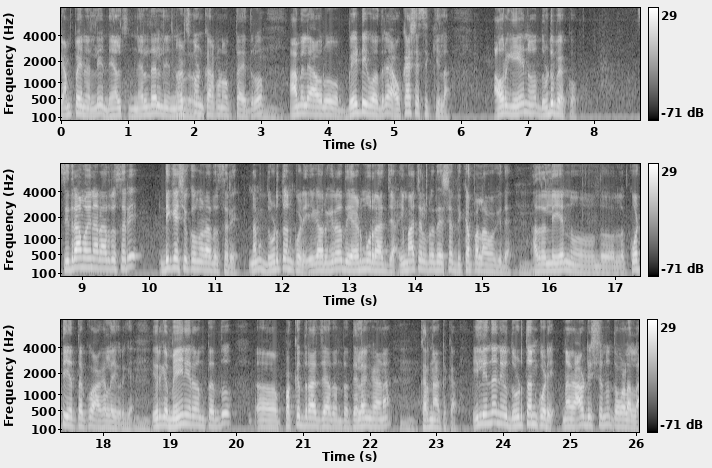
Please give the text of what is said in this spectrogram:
ಕ್ಯಾಂಪೇನಲ್ಲಿ ನೆಲ್ ನೆಲದಲ್ಲಿ ನಡ್ಸ್ಕೊಂಡು ಕರ್ಕೊಂಡು ಹೋಗ್ತಾ ಇದ್ರು. ಆಮೇಲೆ ಅವರು ಭೇಟಿಗೆ ಹೋದರೆ ಅವಕಾಶ ಸಿಕ್ಕಿಲ್ಲ. ಅವ್ರಿಗೆ ಏನು ದುಡ್ಡು ಬೇಕು? ಸಿದ್ದರಾಮಯ್ಯನವರಾದರೂ ಸರಿ ಡಿ ಕೆ ಶಿವಕುಮಾರ್ ಆದರೂ ಸರಿ, ನಮಗೆ ದುಡ್ಡು ತಂದು ಕೊಡಿ. ಈಗ ಅವ್ರಿಗಿರೋದು ಎರಡು ಮೂರು ರಾಜ್ಯ, ಹಿಮಾಚಲ ಪ್ರದೇಶ ದಿಕ್ಕಪ್ಪಲ ಹೋಗಿದೆ. ಅದರಲ್ಲಿ ಏನು ಒಂದು ಕೋಟಿ ಎತ್ತಕ್ಕೂ ಆಗಲ್ಲ ಇವರಿಗೆ. ಇವರಿಗೆ ಮೇಯ್ನ್ ಇರೋವಂಥದ್ದು ಪಕ್ಕದ ರಾಜ್ಯ ಆದಂಥ ತೆಲಂಗಾಣ, ಕರ್ನಾಟಕ. ಇಲ್ಲಿಂದ ನೀವು ದುಡ್ಡು ತಂದು ಕೊಡಿ. ನಾವು ಯಾವ ಡಿಸಿಷನ್ನು ತೊಗೊಳ್ಳಲ್ಲ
